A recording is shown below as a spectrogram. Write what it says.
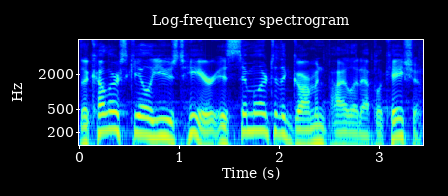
The color scale used here is similar to the Garmin Pilot application.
